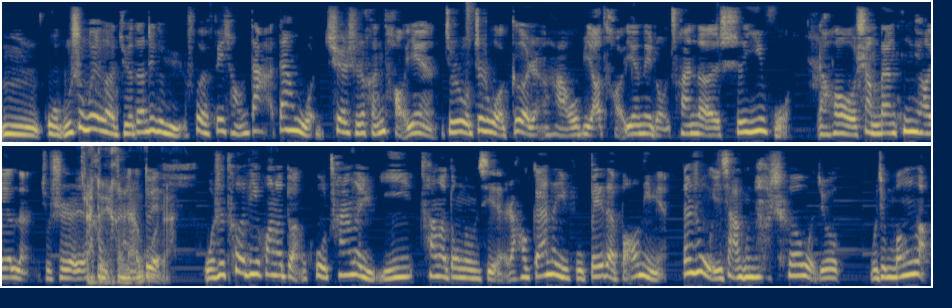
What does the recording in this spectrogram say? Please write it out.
嗯，我不是为了觉得这个雨会非常大，但我确实很讨厌，就是我这是我个人哈，我比较讨厌那种穿的湿衣服，然后上班空调也冷，就是啊，很难过对的。我是特地换了短裤，穿了雨衣，穿了洞洞鞋，然后干的衣服背在包里面。但是我一下公交车，我就我就懵了，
